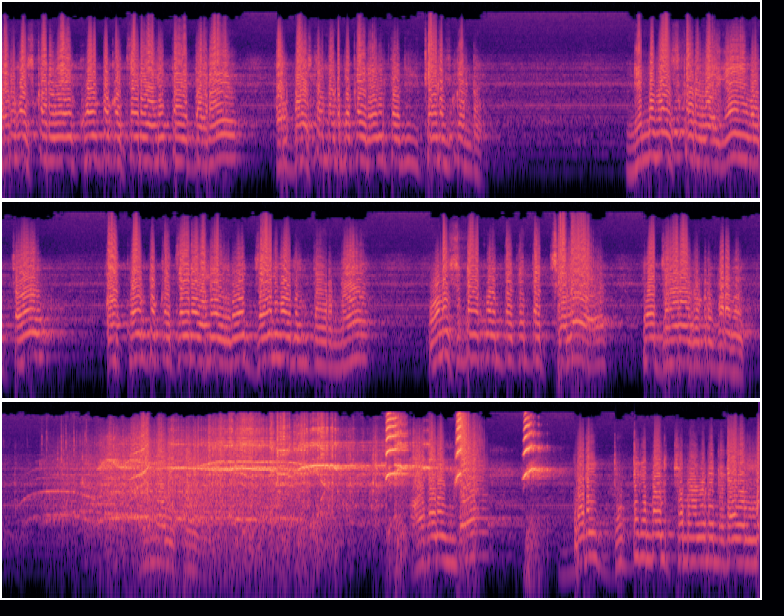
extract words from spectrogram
ನನಗೋಸ್ಕರವಾಗಿ ಕೋರ್ಟು ಕಚೇರಿ ಅಳಿತಾ ಇದ್ದಾರೆ, ಅಲ್ಲಿ ಭಾಷಣ ಮಾಡ್ಬೇಕಾದ್ರೆ ಹೇಳ್ತಾ ಇದ್ದೀನಿ, ಕೇಳಿಸ್ಕೊಂಡು. ನಿಮಗೋಸ್ಕರವಾಗಿ ಇವತ್ತು ಆ ಕೋರ್ಟು ಕಚೇರಿ ಅಲಿಯೋರು ಜೈಲಿಗೆ ಹೋದಂಥವ್ರನ್ನ ಉಳಿಸ್ಬೇಕು ಅಂತಕ್ಕಂಥ ಛಲ ಇವತ್ತು ಜವರಾಗೌಡರು ಬರಬೇಕು ನನ್ನ ಅಭಿಪ್ರಾಯ. ಆದ್ದರಿಂದ ಬರೀ ದುಡ್ಡಿನ ಮೇಲೆ ಚುನಾವಣೆ ನಡೆಯಲ್ಲ.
